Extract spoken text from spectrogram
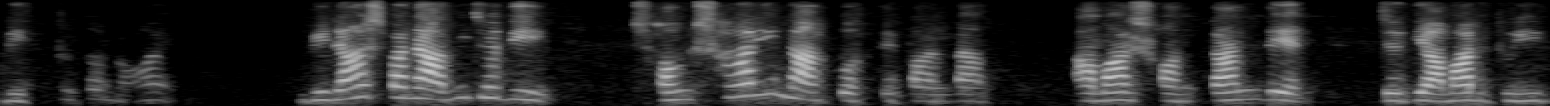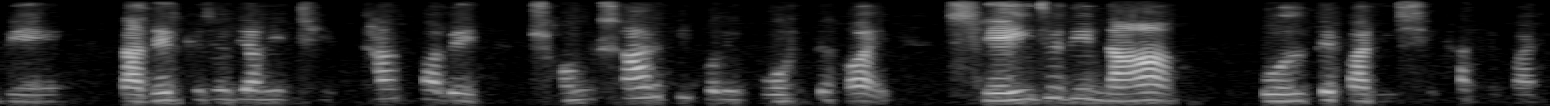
মৃত্যু তো নয়। বিনাশ মানে আমি যদি সংসারই না করতে পারলাম, আমার সন্তানদের যদি আমার দুই মেয়ে তাদেরকে যদি আমি ঠিকঠাক ভাবে সংসার কি করে করতে হয়, সেই যদি না বলতে পারি, শেখাতে পারি,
